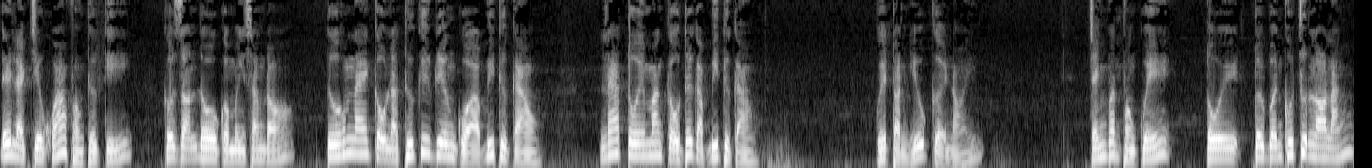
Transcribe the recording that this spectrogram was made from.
Đây là chìa khóa phòng thư ký, cậu dọn đồ của mình sang đó. Từ hôm nay cậu là thư ký riêng của bí thư cao. Lát tôi mang cậu tới gặp bí thư cao. Quế Toàn Hiếu cười nói. Tránh văn phòng Quế, tôi tôi vẫn có chút lo lắng.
